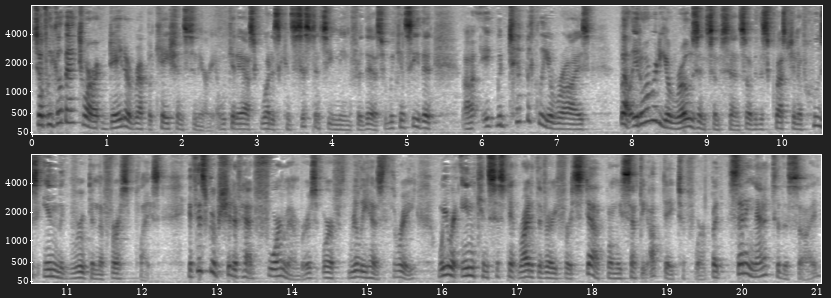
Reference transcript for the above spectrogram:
So if we go back to our data replication scenario we could ask what does consistency mean for this? And we can see that uh, it would typically arise well, it already arose in some sense over this question of who's in the group in the first place. If this group should have had four members, or if really has three, we were inconsistent right at the very first step when we sent the update to four. But setting that to the side,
